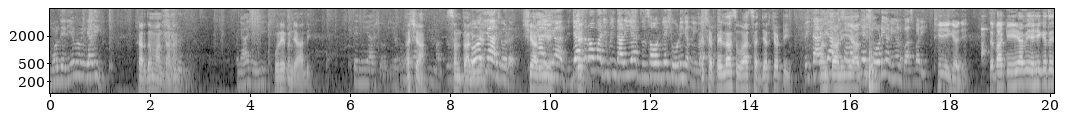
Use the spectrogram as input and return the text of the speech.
ਮੁੱਲ ਦੇ ਦਈਏ 52 ਦੀ। ਕਰ ਦੋ ਮੰਨਤਾ ਨਾ। 50 ਜੀ ਪੂਰੇ 50 ਦੀ। 3000 ਛੋੜ ਜੀ ਅੱਛਾ 47 ਹੋਰ ਹੈ ਯਾਰ ਛੋੜ। 46 ਹਜ਼ਾਰ। ਦੀ ਜੈਸ ਨੋ ਭਾਜੀ 45000 ਤੋਂ 100 ਰੁਪਏ ਛੋੜ ਹੀ ਕਰਨੀ ਬਸ। ਅੱਛਾ ਪਹਿਲਾ ਸੂਆ ਸੱਜਰ ਝੋਟੀ। 45000 45,000 ਰੁਪਏ ਦੀ। ਛੋੜ ਹੀ ਹੋਣੀ ਹੁਣ ਬਸ ਭਾਜੀ। ਠੀਕ ਹੈ ਜੀ। ਤੇ ਬਾਕੀ ਇਹ ਆ ਵੀ ਇਹੀ ਕਿਤੇ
